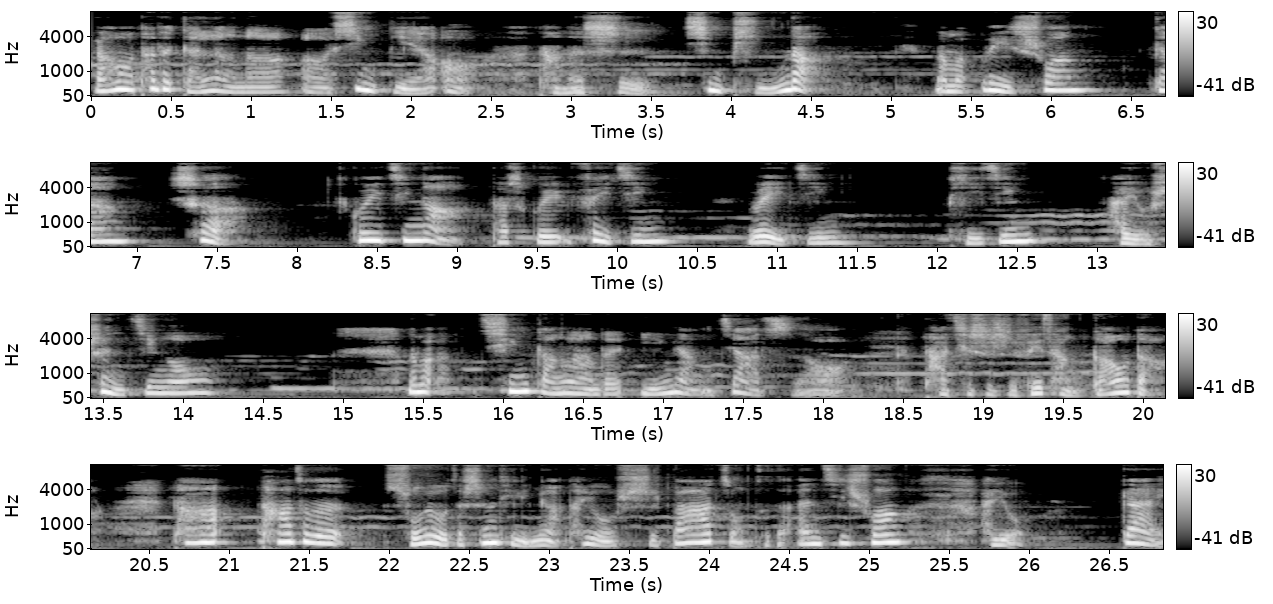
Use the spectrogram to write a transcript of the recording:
然后它的橄榄呢呃性别啊它呢是性平的，那么胃酸甘涩。归经啊，它是归肺经、胃经、脾经，还有肾经哦。那么青橄榄的营养价值哦，它其实是非常高的。它它这个所有在身体里面啊，它有十八种这个氨基酸，还有钙、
